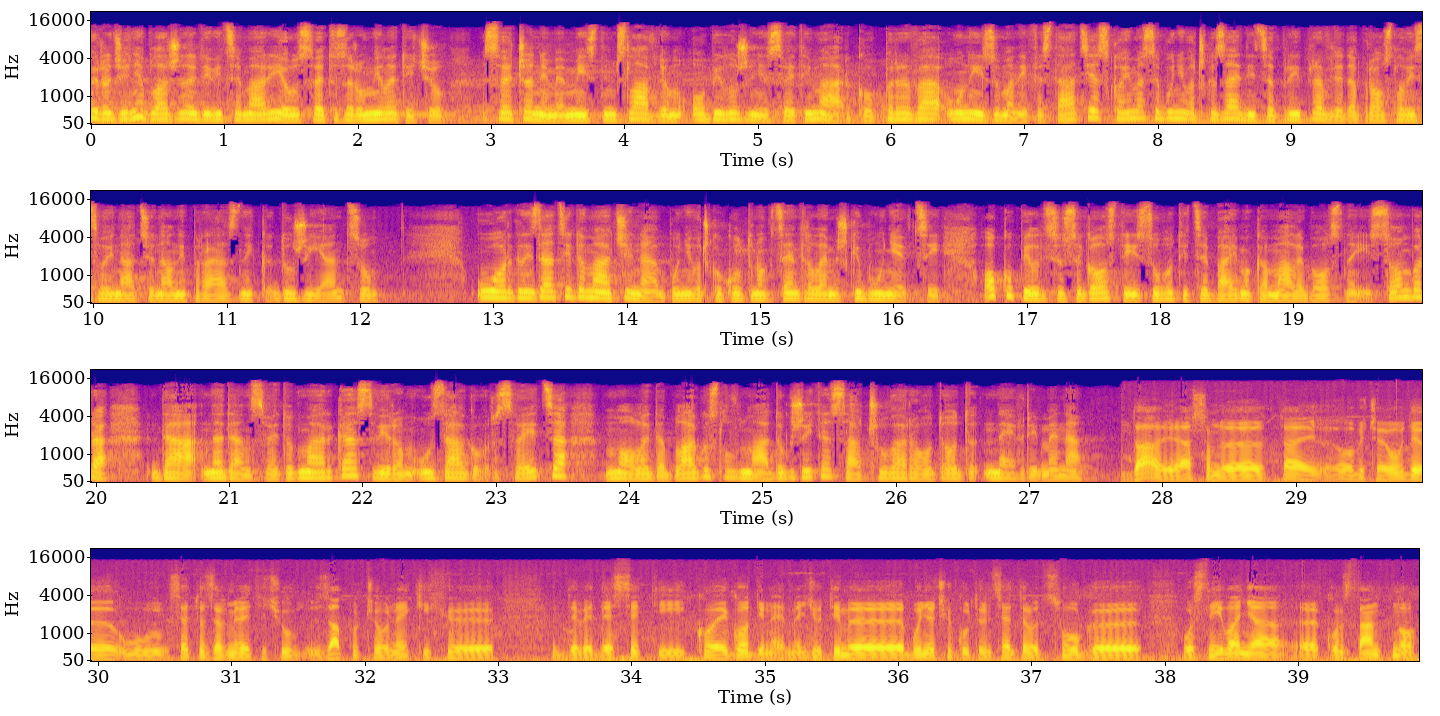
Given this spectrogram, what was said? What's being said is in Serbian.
crkvi rođenja Blažene Divice Marije u Svetozaru Miletiću, svečanim misnim slavljom obilužen je Sveti Marko, prva u nizu manifestacija s kojima se bunjevačka zajednica pripravlja da proslavi svoj nacionalni praznik Dužijancu. U organizaciji domaćina Bunjevačkog kulturnog centra Lemeški Bunjevci okupili su se gosti iz Subotice, Bajmoka, Male Bosne i Sombora da na dan Svetog Marka svirom u zagovor sveca mole da blagoslov mladog žita sačuva rod od nevrimena. Da, ja sam da taj običaj ovde u Svetozar Miletiću započeo nekih 90 e, i koje godine. Međutim, e, Bunjački kulturni centar od svog e, osnivanja konstantno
